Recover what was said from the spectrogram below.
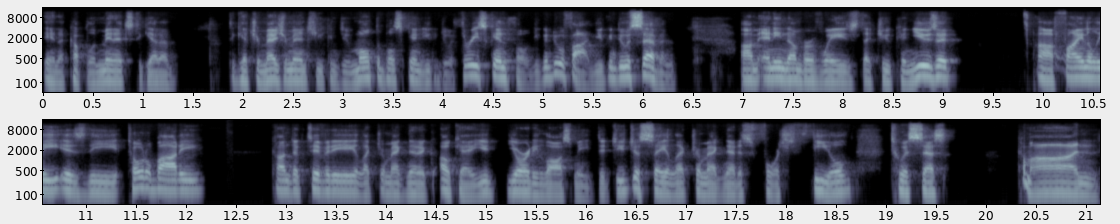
in a couple of minutes to get a to get your measurements. You can do multiple skin, you can do a three skin fold, you can do a five, you can do a seven, um, any number of ways that you can use it. Uh, finally, is the total body conductivity, electromagnetic. Okay, you you already lost me. Did you just say electromagnetic force field to assess? Come on,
